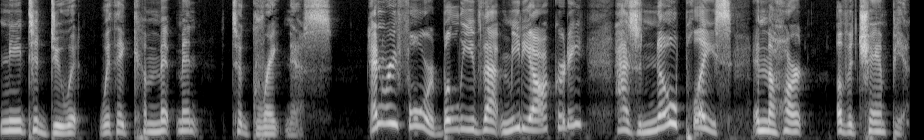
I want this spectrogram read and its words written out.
need to do it with a commitment to greatness. Henry Ford believed that mediocrity has no place in the heart of a champion.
